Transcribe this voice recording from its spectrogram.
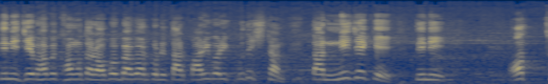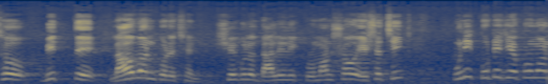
তিনি যেভাবে ক্ষমতার অপব্যবহার করে তার পারিবারিক প্রতিষ্ঠান, তার নিজেকে তিনি অর্থ বিত্তে লাভবান করেছেন, সেগুলো দালিলিক প্রমাণসহ এসেছি। উনি কোর্টে যে প্রমাণ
